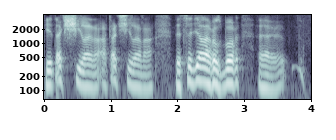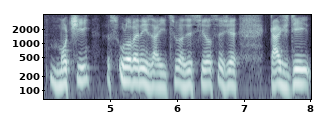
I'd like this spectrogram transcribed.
je tak šílená a tak šílená. Teď se dělal rozbor eh, moči z ulovených zajíců a zjistilo se, že každý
